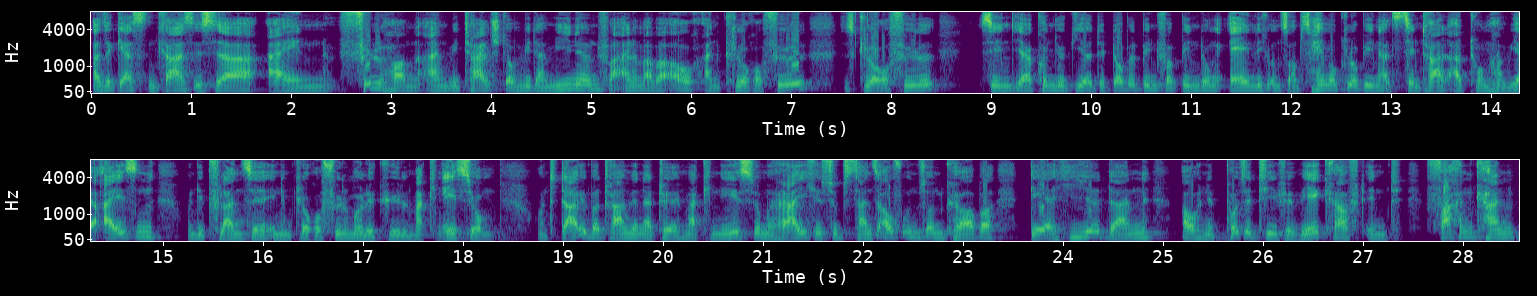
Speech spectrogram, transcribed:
Also Gerstengras ist ja ein Füllhorn an Vitalstoffen, Vitamine und vor allem aber auch an Chlorophyll. Das Chlorophyll sind ja konjugierte Doppelbindverbindungen, ähnlich unserem Hämoglobin. Als Zentralatom haben wir Eisen und die Pflanze in dem Chlorophyllmolekül Magnesium. Und da übertragen wir natürlich magnesiumreiche Substanz auf unseren Körper, der hier dann auch eine positive Wehkraft entfachen kann.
